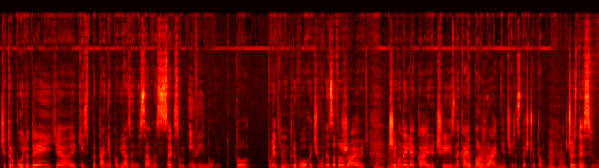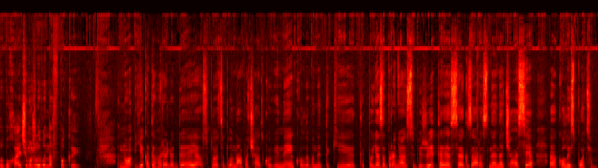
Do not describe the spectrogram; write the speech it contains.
чи турбує людей е, якісь питання пов'язані саме з сексом і війною, тобто. Повітряна тривога, чи вони заважають, чи вони лякають, чи зникає бажання через те, що там щось десь вибухає, чи можливо навпаки. Ну, є категорія людей, особливо це було на початку війни, коли вони такі, типу, я забороняю собі жити, секс зараз не на часі, е, колись потім.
